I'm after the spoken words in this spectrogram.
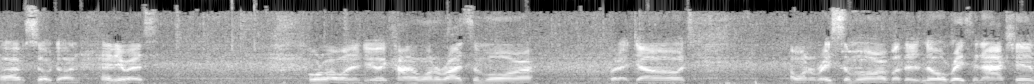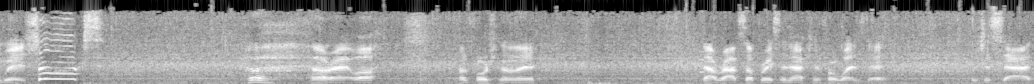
I'm so done. Anyways, what do I want to do? I kind of want to ride some more, but I don't. I want to race some more, but there's no race in action, which sucks. All right, well, unfortunately, that wraps up race in action for Wednesday, which is sad.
